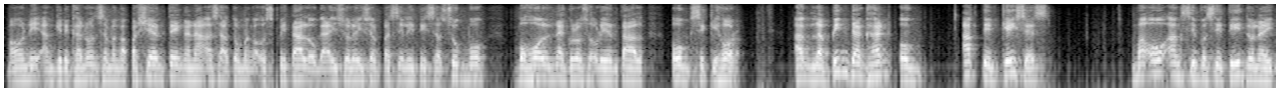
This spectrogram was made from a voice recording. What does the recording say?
Mao ni ang gidaghanon sa mga pasyente nga naa sa atong mga ospital o isolation facility sa Sugbo, Bohol, Negros Oriental ug Siquijor. Ang labing daghan og active cases mao ang Cebu City dunay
